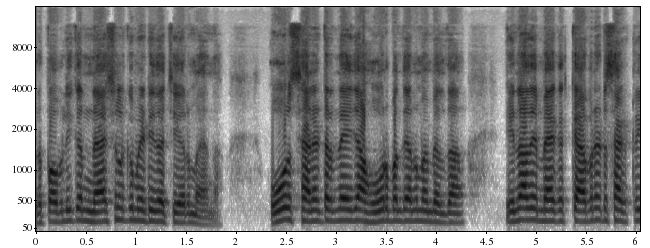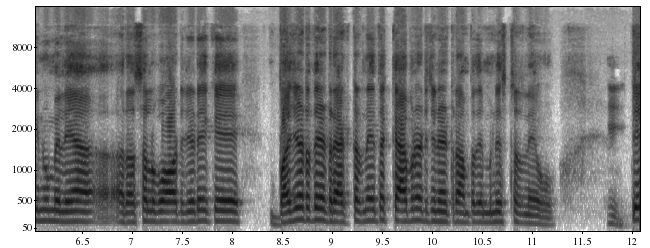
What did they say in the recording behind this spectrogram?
ਰਿਪਬਲਿਕਨ ਨੈਸ਼ਨਲ ਕਮੇਟੀ ਦਾ ਚੇਅਰਮੈਨ ਆ। ਹੋਰ ਸੈਨੇਟਰ ਨੇ ਜਾਂ ਹੋਰ ਬੰਦਿਆਂ ਨੂੰ ਮੈਂ ਮਿਲਦਾ। ਇਹਨਾਂ ਦੇ ਮੈਂ ਇੱਕ ਕੈਬਨਿਟ ਸੈਕਟਰੀ ਨੂੰ ਮਿਲਿਆ ਰਸਲ ਵਾਟ ਜਿਹੜੇ ਕਿ ਬਜਟ ਦੇ ਡਾਇਰੈਕਟਰ ਨੇ ਤੇ ਕੈਬਨਿਟ ਚ ਨੇ ਟਰੰਪ ਦੇ ਮਿਨਿਸਟਰ ਨੇ ਉਹ। ਤੇ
